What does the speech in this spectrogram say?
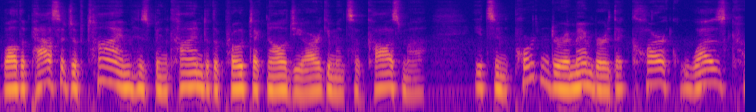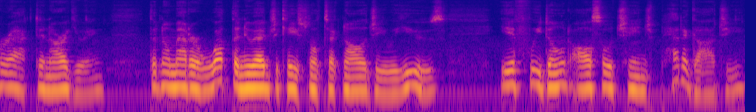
While the passage of time has been kind to the pro-technology arguments of Kozma, it's important to remember that Clark was correct in arguing that no matter what the new educational technology we use, if we don't also change pedagogy,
